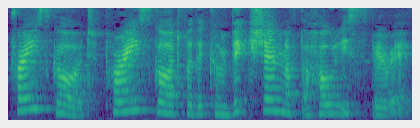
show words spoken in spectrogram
Praise God. Praise God for the conviction of the Holy Spirit.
